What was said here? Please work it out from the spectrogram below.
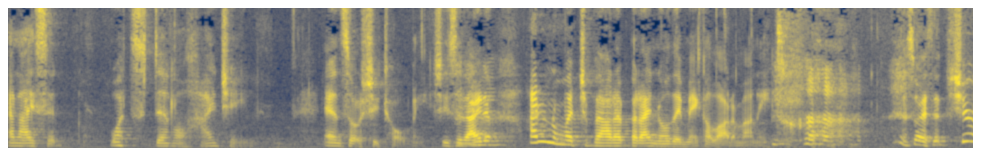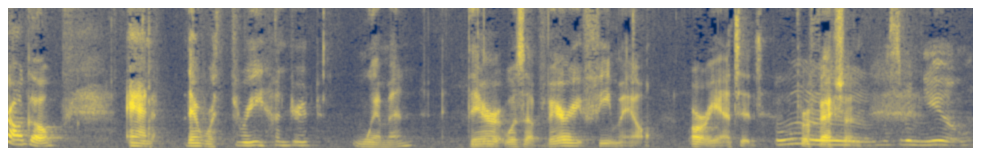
And I said, What's dental hygiene? And so she told me. She said, I, don't, mm-hmm. I don't know much about it, but I know they make a lot of money. and so I said, Sure, I'll go. And there were 300 women. There it was a very female oriented profession. Must have been you.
